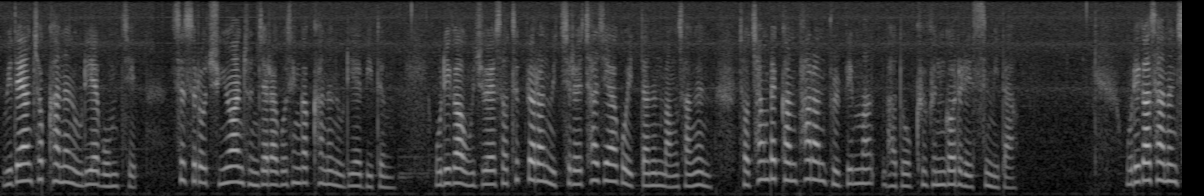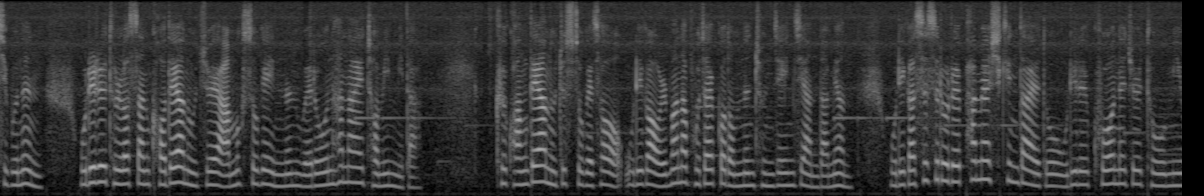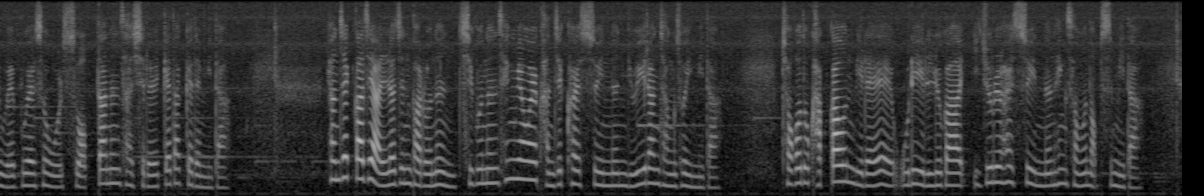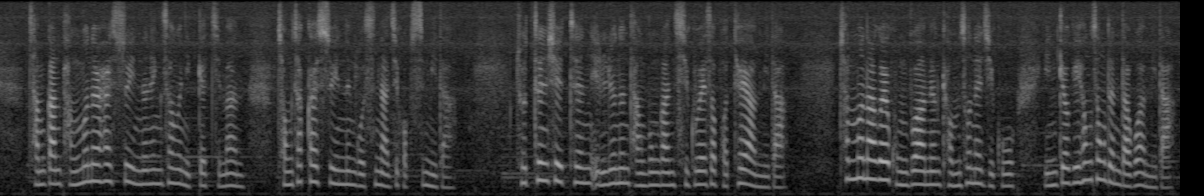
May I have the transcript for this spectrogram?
위대한 척하는 우리의 몸짓, 스스로 중요한 존재라고 생각하는 우리의 믿음, 우리가 우주에서 특별한 위치를 차지하고 있다는 망상은 저 창백한 파란 불빛만 봐도 그 근거를 잃습니다. 우리가 사는 지구는 우리를 둘러싼 거대한 우주의 암흑 속에 있는 외로운 하나의 점입니다. 그 광대한 우주 속에서 우리가 얼마나 보잘 것 없는 존재인지 안다면 우리가 스스로를 파멸시킨다 해도 우리를 구원해줄 도움이 외부에서 올 수 없다는 사실을 깨닫게 됩니다. 현재까지 알려진 바로는 지구는 생명을 간직할 수 있는 유일한 장소입니다. 적어도 가까운 미래에 우리 인류가 이주를 할 수 있는 행성은 없습니다. 잠깐 방문을 할 수 있는 행성은 있겠지만 정착할 수 있는 곳은 아직 없습니다. 좋든 싫든 인류는 당분간 지구에서 버텨야 합니다. 천문학을 공부하면 겸손해지고 인격이 형성된다고 합니다.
